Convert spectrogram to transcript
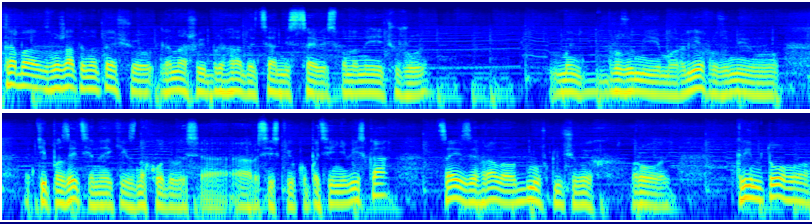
Треба зважати на те, що для нашої бригади ця місцевість вона не є чужою. Ми розуміємо рельєф, розуміємо ті позиції, на яких знаходилися е, російські окупаційні війська. Це і зіграло одну з ключових ролей. Крім того,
